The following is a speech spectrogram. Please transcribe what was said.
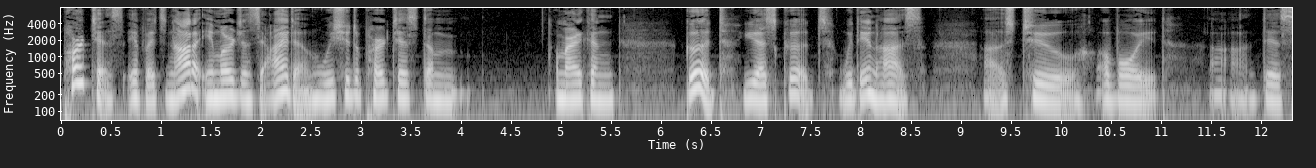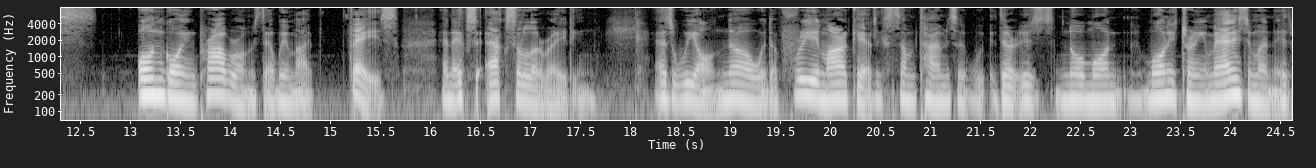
purchase. If it's not an emergency item, we should purchase the American good, U.S. goods within us uh, to avoid uh, this ongoing problems that we might face and accelerating. As we all know, with a free market, sometimes there is no mon- monitoring management. If,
